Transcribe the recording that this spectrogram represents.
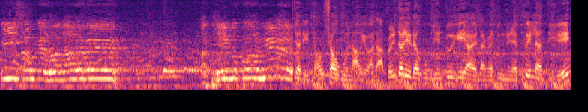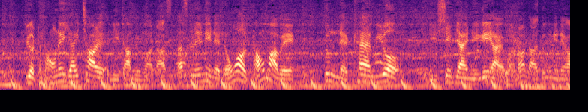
ပြီးဆုံးခဲ့တော့နားလည်းအထင်မပေါ်နဲ့တက်တွေတောက်လျှောက်ဝင်လာခဲ့ပါဒါပရိသတ်တွေလည်းအခုမြင်တွေ့ခဲ့ရတဲ့အတိုင်းပဲသူအနေနဲ့ပင့်လက်တီတွေပြီးတော့ထောင်နဲ့ရိုက်ချတဲ့အနေအထားမျိုးမှာဒါအစလင်းအနေနဲ့လုံးဝတောင်းမှာပဲသူအနေနဲ့ခံပြီးတော့ ဒီရှင်ပြိုင်နေခဲ့ရတယ်ပေါ့နော်ဒါသူအနေနဲ့က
